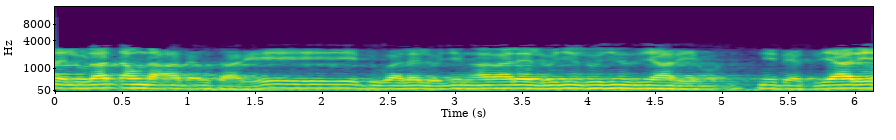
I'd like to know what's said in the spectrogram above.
တဲ့လူလားတောင်းတအပ်တဲ့ဥစ္စာတွေသူကလည်းလူချင်းငါကလည်းလူချင်းလူချင်းစရာတွေပေါ့နေတဲ့စရာတွေ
